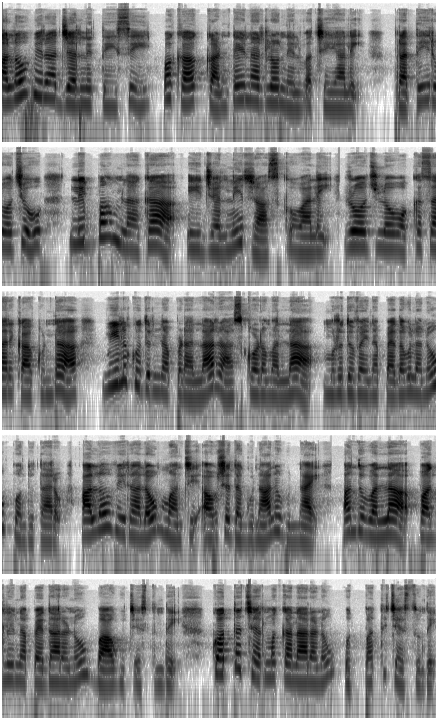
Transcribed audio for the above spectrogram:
అలోవెరా జెల్ని తీసి ఒక కంటైనర్లో నిల్వ చేయాలి. ప్రతిరోజు లిప్ బామ్ లాగా ఈ జెల్ని రాసుకోవాలి. రోజులో ఒక్కసారి కాకుండా వీలు కుదిరినప్పుడల్లా రాసుకోవడం వల్ల మృదువైన పెదవులను పొందుతారు. అలోవెరాలో మంచి ఔషధ గుణాలు ఉన్నాయి. అందువల్ల పగిలిన పెదాలను బాగు చేస్తుంది. కొత్త చర్మ కణాలను ఉత్పత్తి చేస్తుంది.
